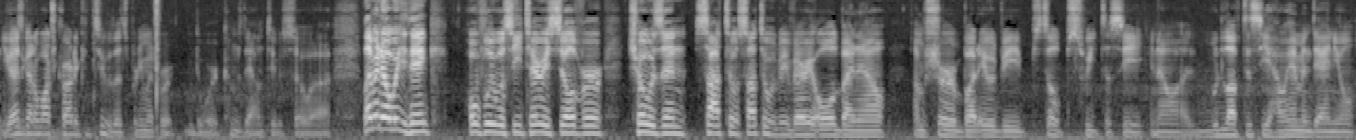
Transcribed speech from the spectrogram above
you guys got to watch Karate Kid too. That's pretty much where, where it comes down to. So uh, let me know what you think. Hopefully we'll see Terry Silver, Chozen, Sato. Sato would be very old by now. I'm sure, but it would be still sweet to see. You know, I would love to see how him and Daniel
